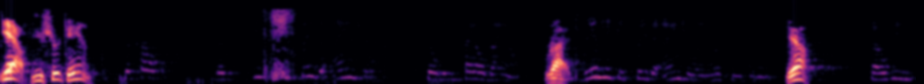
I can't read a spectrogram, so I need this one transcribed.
Yeah, you sure can. Right. Then he could see the angel and listen to him. Yeah. So he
